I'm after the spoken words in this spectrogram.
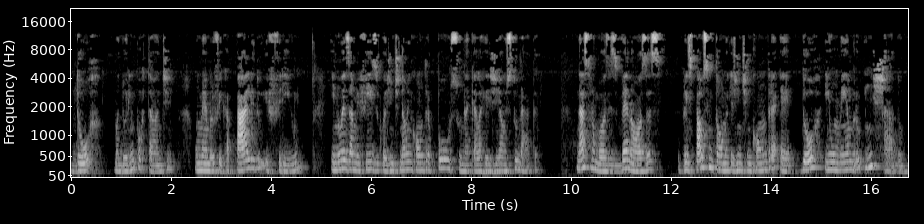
dor, uma dor importante, o membro fica pálido e frio, e no exame físico a gente não encontra pulso naquela região estudada. Nas tromboses venosas, o principal sintoma que a gente encontra é dor e um membro inchado,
